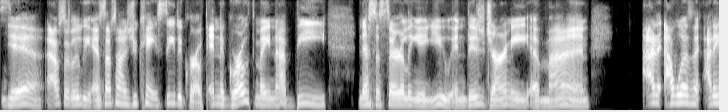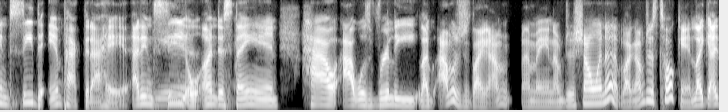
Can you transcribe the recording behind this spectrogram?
Yeah, absolutely. And sometimes you can't see the growth, and the growth may not be necessarily in you. In this journey of mine, I, I wasn't I didn't see the impact that I had. I didn't yeah. see or understand how I was really like I was just like I'm I mean I'm just showing up like I'm just talking like I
